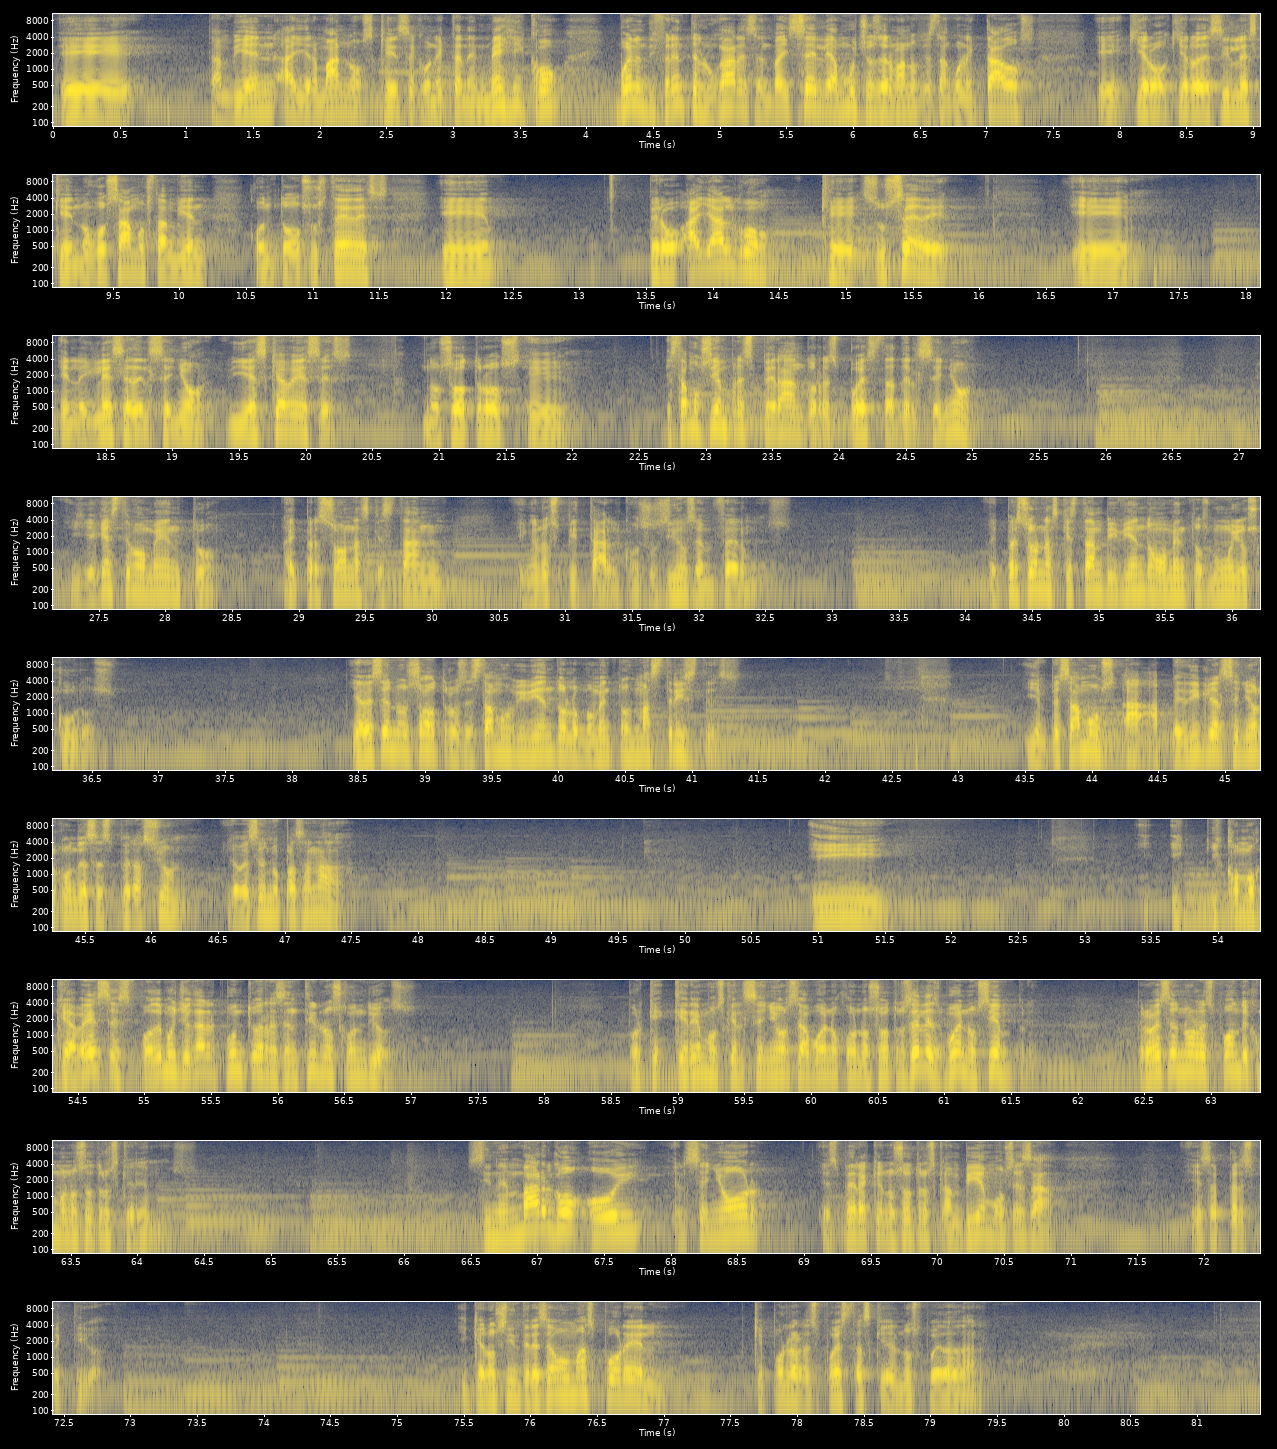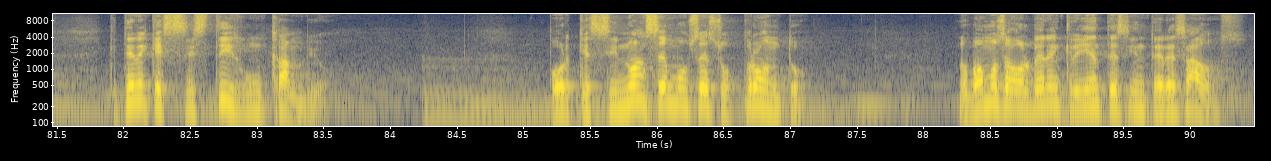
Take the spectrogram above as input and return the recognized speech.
Eh, también hay hermanos que se conectan en México, bueno, en diferentes lugares, en Baicelia, muchos hermanos que están conectados. Eh, quiero, quiero decirles que nos gozamos también con todos ustedes. Eh, pero hay algo que sucede eh, en la iglesia del Señor. Y es que a veces nosotros estamos siempre esperando respuestas del Señor. Y en este momento hay personas que están en el hospital con sus hijos enfermos. Hay personas que están viviendo momentos muy oscuros. Y a veces nosotros estamos viviendo los momentos más tristes. Y empezamos a, pedirle al Señor con desesperación. Y a veces no pasa nada. Y, y como que a veces podemos llegar al punto de resentirnos con Dios. Porque queremos que el Señor sea bueno con nosotros. Él es bueno siempre. Pero a veces no responde como nosotros queremos. Sin embargo, hoy el Señor espera que nosotros cambiemos esa, esa perspectiva. Y que nos interesemos más por Él que por las respuestas que Él nos pueda dar. Que tiene que existir un cambio. Porque si no hacemos eso pronto, nos vamos a volver en creyentes interesados.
